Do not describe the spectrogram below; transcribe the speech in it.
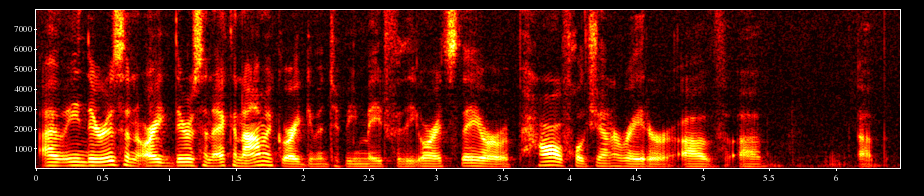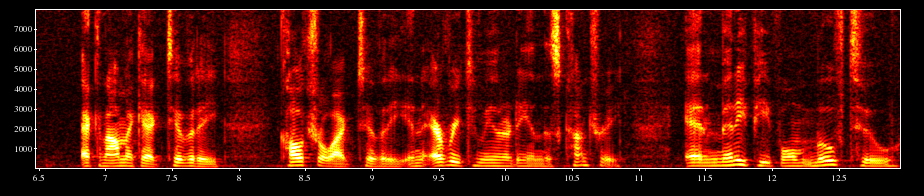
I mean, there is an, there's an economic argument to be made for the arts. They are a powerful generator of, of economic activity cultural activity in every community in this country. And many people move to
